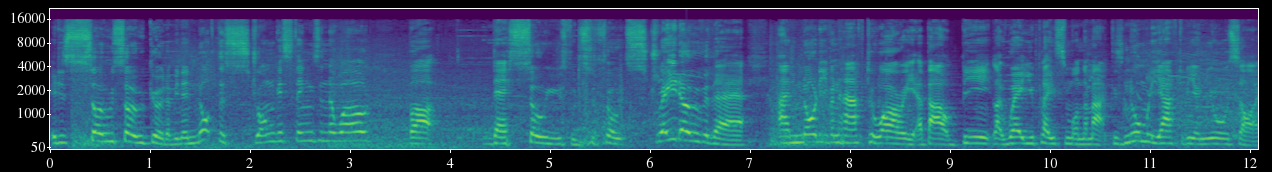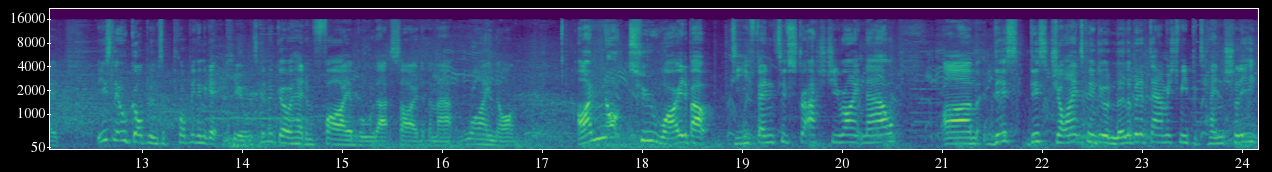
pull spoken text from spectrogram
It is so, so good. I mean, they're not the strongest things in the world, but they're so useful just to throw it straight over there and not even have to worry about being like where you place them on the map because normally you have to be on your side. These little goblins are probably going to get killed. It's going to go ahead and fireball that side of the map. Why not? I'm not too worried about defensive strategy right now um, this, this giant's going to do a little bit of damage to me, potentially.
